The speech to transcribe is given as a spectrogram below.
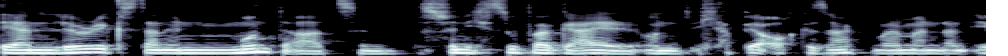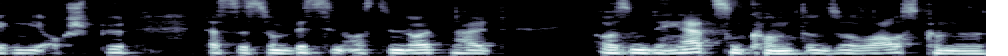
deren Lyrics dann in Mundart sind. Das finde ich supergeil. Und ich habe ja auch gesagt, weil man dann irgendwie auch spürt, dass das so 'n bisschen aus den Leuten halt aus'm Herzen kommt und so rauskommt. Also,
